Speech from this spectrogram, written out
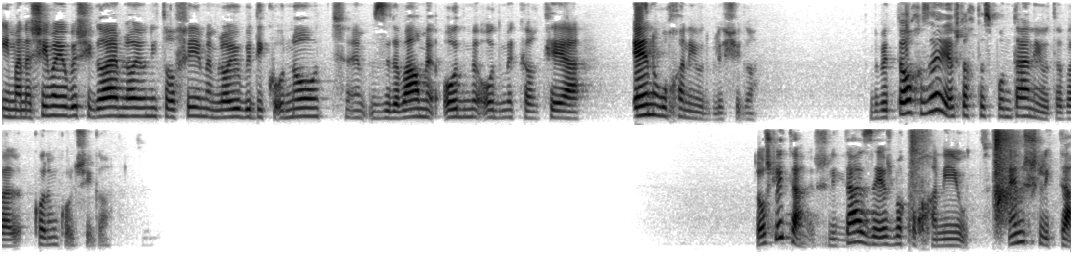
אם אנשים היו בשגרה הם לא היו נטרפים, הם לא היו בדיכאונות, זה דבר מאוד מאוד מקרקע, אין רוחניות בלי שגרה. ובתוך זה יש לך את הספונטניות, אבל קודם כל שגרה. לא שליטה, שליטה זה יש בה כוחניות, אין שליטה,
